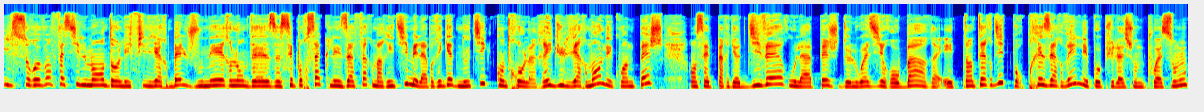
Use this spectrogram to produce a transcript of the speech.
Il se revend facilement dans les filières belges ou néerlandaises. C'est pour ça que les affaires maritimes et la brigade nautique contrôlent régulièrement les coins de pêche en cette période d'hiver où la pêche de loisirs au bar est interdite pour préserver les populations de poissons.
